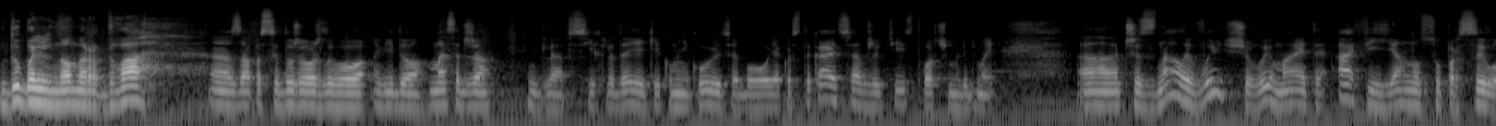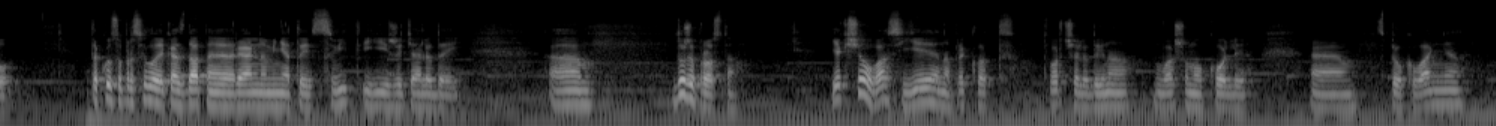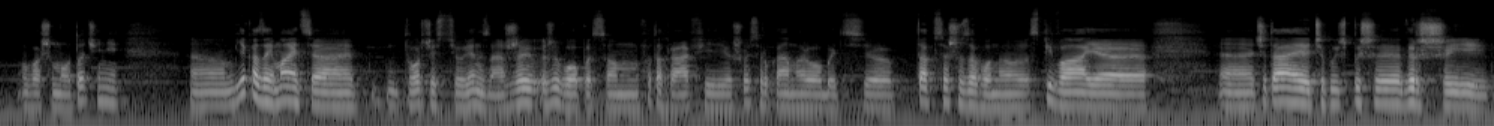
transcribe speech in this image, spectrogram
Дубль номер два. Е, Записи дуже важливого відео-меседжа для всіх людей, які комунікують або якось стикаються в житті з творчими людьми. Е, Чи знали ви, що ви маєте офігенну суперсилу? Таку суперсилу, яка здатна реально міняти світ і життя людей. Е, Дуже просто. Якщо у вас є, наприклад, творча людина у вашому колі спілкування, у вашому оточенні, е, яка займається творчістю, я не знаю, жи- живописом, фотографією, щось руками робить, е, та все, що завгодно, співає, е, читає чи пиш- пише вірші,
